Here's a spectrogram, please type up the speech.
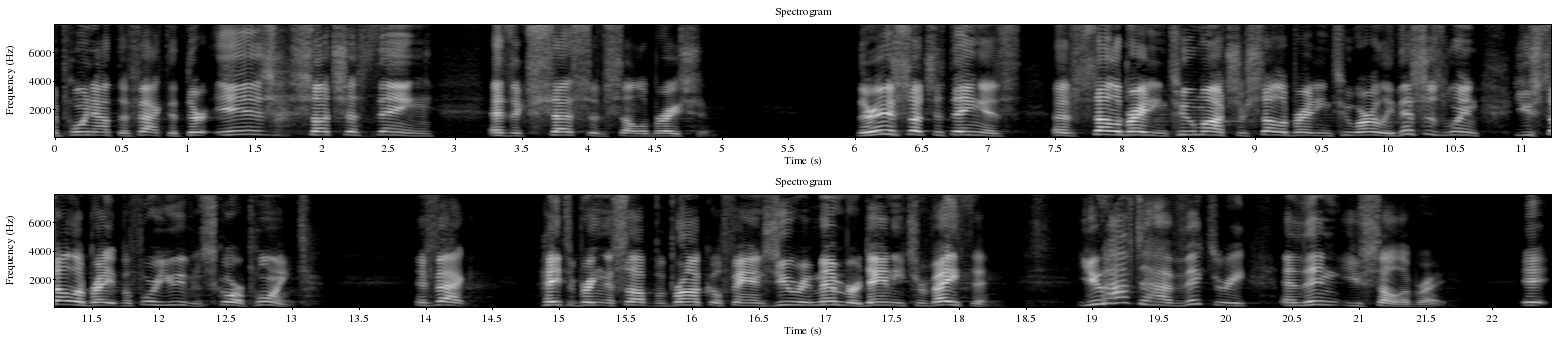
and point out the fact that there is such a thing as excessive celebration. There is such a thing as of celebrating too much or celebrating too early. This is when you celebrate before you even score a point. In fact, hate to bring this up, but Bronco fans, you remember Danny Trevathan. You have to have victory and then you celebrate. It,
